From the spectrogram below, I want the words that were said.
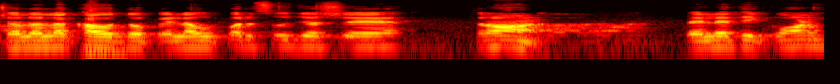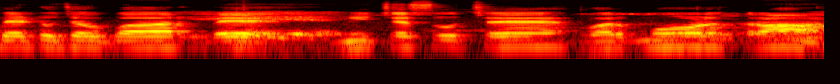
ચલો લખાવો તો પેલા ઉપર શું જશે? ત્રણ. પહેલેથી કોણ બેઠું છે ઉપર? બે. નીચે શું છે? વર્ગમૂળ ત્રણ.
